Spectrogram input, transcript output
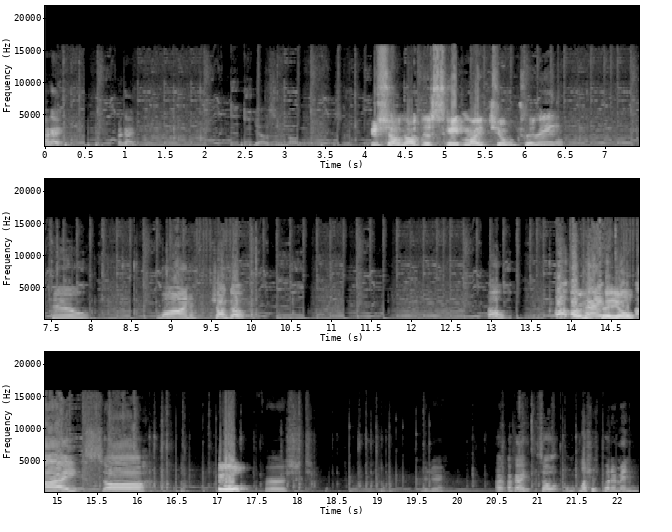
Okay. Okay. Yeah, this is not. This is, You shall not escape, my children. Three, two, one. Sean, go. Oh. Oh, okay. fail. I saw Fail. first. Uh, Okay, so let's just put him in,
